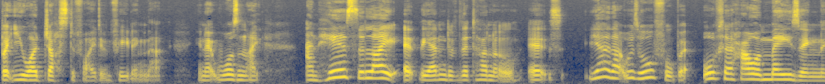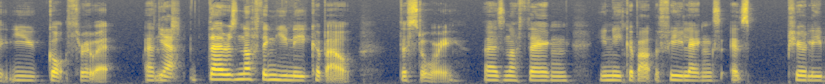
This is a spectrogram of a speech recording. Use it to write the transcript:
but you are justified in feeling that. You know, it wasn't like, and here's the light at the end of the tunnel. It's yeah, that was awful, but also how amazing that you got through it. And Yeah. there is nothing unique about the story. There's nothing unique about the feelings. It's purely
